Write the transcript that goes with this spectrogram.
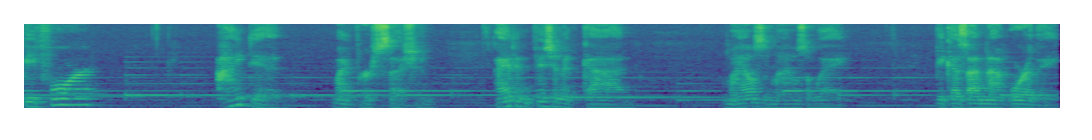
Before I did my first session, I had envisioned a God miles and miles away because I'm not worthy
